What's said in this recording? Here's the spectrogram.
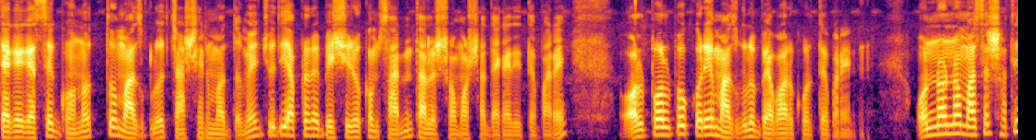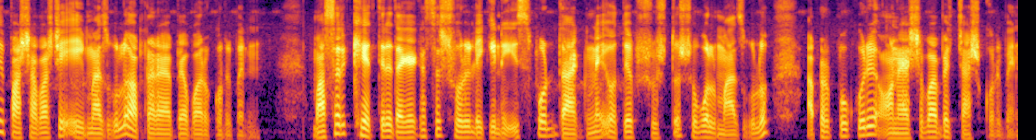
দেখা গেছে ঘনত্ব মাছগুলো চাষের মাধ্যমে যদি আপনারা বেশি রকম ছাড়েন, তাহলে সমস্যা দেখা দিতে পারে। অল্প অল্প করে মাছগুলো ব্যবহার করতে পারেন। অন্য অন্য মাছের সাথে পাশাপাশি এই মাছগুলো আপনারা ব্যবহার করবেন। মাছের ক্ষেত্রে দেখা গেছে শরীরে কিন্তু স্পট দাগ নেই, অতএব সুস্থ সবল মাছগুলো আপনার পুকুরে অনায়াসভাবে চাষ করবেন।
